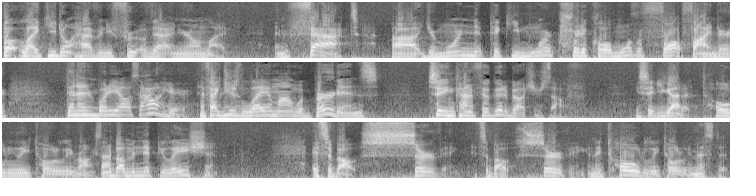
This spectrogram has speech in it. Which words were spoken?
But, like, you don't have any fruit of that in your own life. In fact, uh, you're more nitpicky, more critical, more of a fault finder than anybody else out here. In fact, you just lay them on with burdens so you can kind of feel good about yourself. He said, You got it totally, totally wrong. It's not about manipulation, it's about serving. It's about serving. And they totally, totally missed it.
